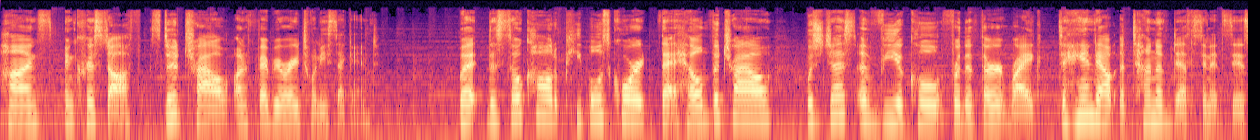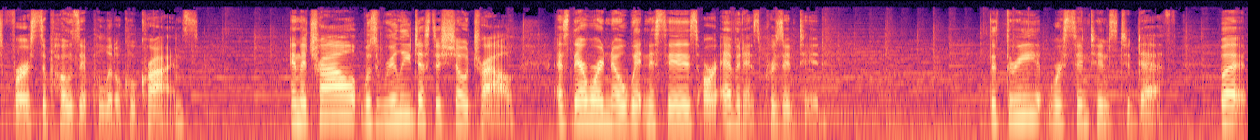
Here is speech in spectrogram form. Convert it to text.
Hans, and Christoph stood trial on February 22nd. But the so called People's Court that held the trial was just a vehicle for the Third Reich to hand out a ton of death sentences for supposed political crimes. And the trial was really just a show trial, as there were no witnesses or evidence presented. The three were sentenced to death, but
